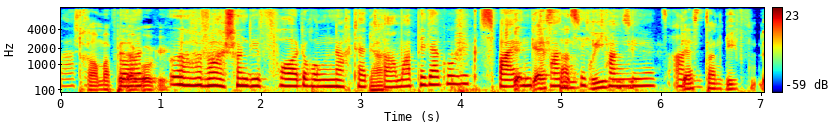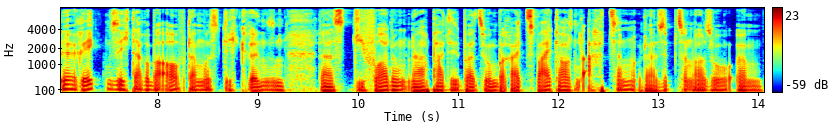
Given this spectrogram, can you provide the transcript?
War Traumapädagogik. War schon die Forderung nach der ja. Traumapädagogik. 22 gestern fangen Sie, wir jetzt an. Gestern rief, äh, regten sich darüber auf, da musste ich grinsen, dass die Forderung nach Partizipation bereits 2018 oder 17 oder so ähm,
